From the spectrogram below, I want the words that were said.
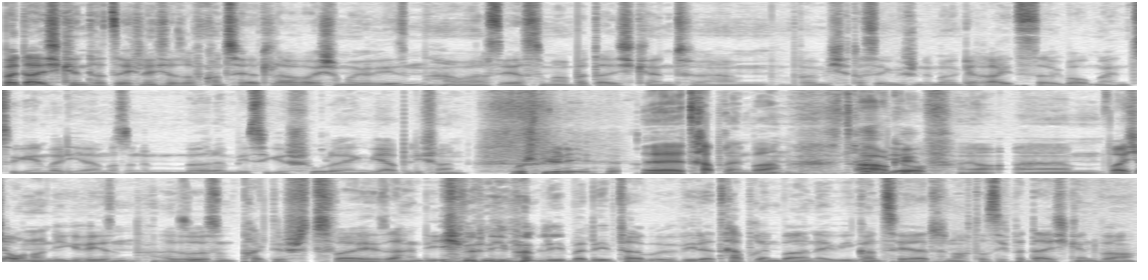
bei Deichkind tatsächlich. Also auf Konzert, klar, war ich schon mal gewesen, aber das erste Mal bei Deichkind, ähm, weil mich hat das irgendwie schon immer gereizt, da überhaupt mal hinzugehen, weil die ja immer so eine mördermäßige Show da irgendwie abliefern. Wo spielen die? Äh, Trabrennbahn, treten Ah, okay. die auf. Ja, ähm, war ich auch noch nie gewesen. Also es sind praktisch zwei Sachen, die ich noch nie in meinem Leben erlebt habe. Weder Trabrennbahn, irgendwie ein Konzert, noch dass ich bei Deichkind war.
